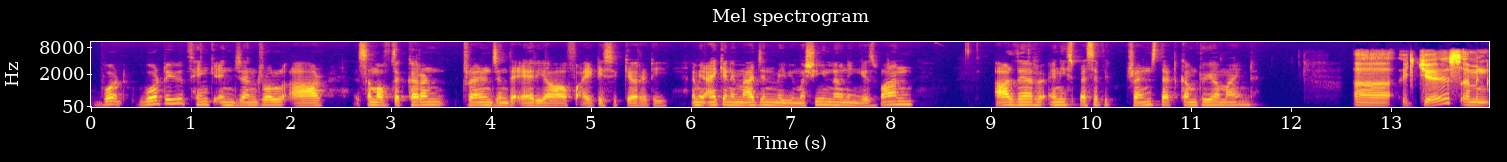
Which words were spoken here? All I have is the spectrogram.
what what do you think in general are some of the current trends in the area of IT security? I mean, I can imagine maybe machine learning is one. Are there any specific trends that come to your mind? Uh, yes, I mean,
